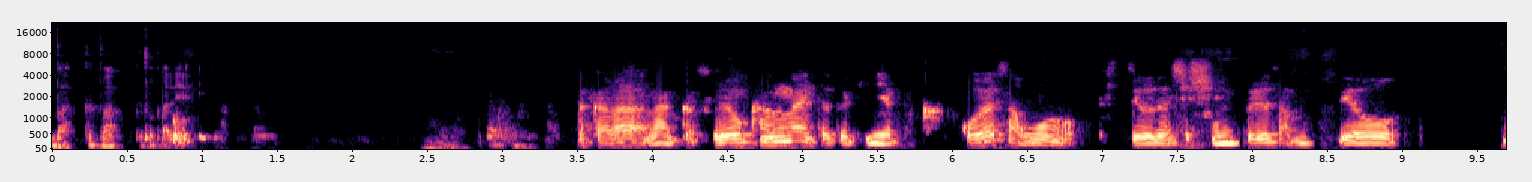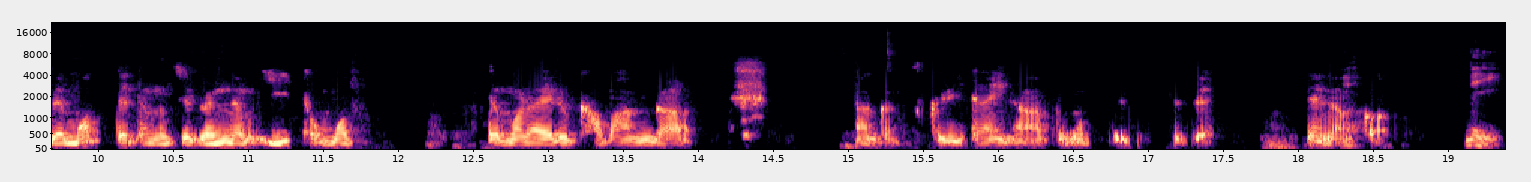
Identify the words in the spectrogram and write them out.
バックパックとかで。だからなんかそれを考えたときにやっぱかっこよさも必要だし、シンプルさも必要で、持ってても自分でもいいと思ってもらえるカバンが、なんか作りたいなと思ってて。で、なんか、何？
